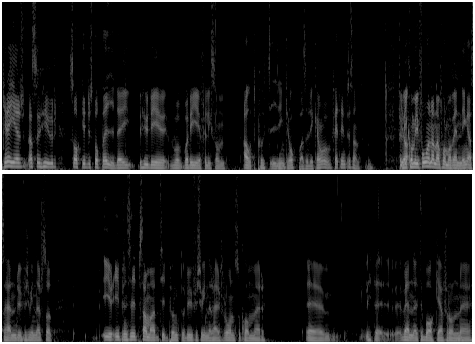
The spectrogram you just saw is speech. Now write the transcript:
Grejer, alltså hur, saker du stoppar i dig, hur det vad, vad det är för liksom output i din kropp, alltså det kan vara fett intressant. Mm. För Ja. vi kommer ju få en annan form av vändning alltså här när du försvinner, så att i, i princip samma tidpunkt då du försvinner härifrån så kommer eh, lite vänner tillbaka från eh,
